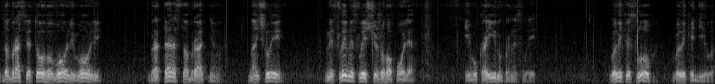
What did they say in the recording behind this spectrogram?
Добра святого, волі, волі, братерства братнього. Найшли, несли, несли з чужого поля і в Україну принесли. Велике слов, велике діло.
